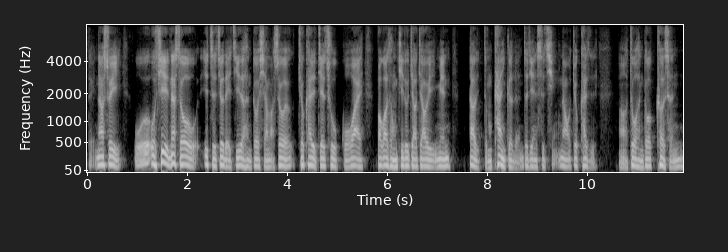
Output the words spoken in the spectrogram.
对，那所以我我其实那时候一直就累积了很多想法，所以我就开始接触国外，包括从基督教教育里面到底怎么看一个人这件事情。那我就开始啊、做很多课程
